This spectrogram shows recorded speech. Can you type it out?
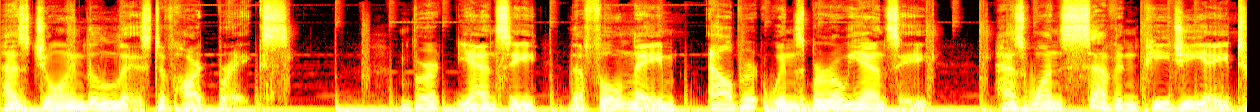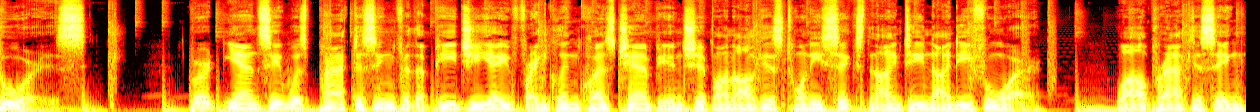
has joined the list of heartbreaks. Bert Yancey, the full name Albert Winsborough Yancey, has won seven PGA Tours. Bert Yancey was practicing for the PGA Franklin Quest Championship on August 26, 1994. While practicing,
